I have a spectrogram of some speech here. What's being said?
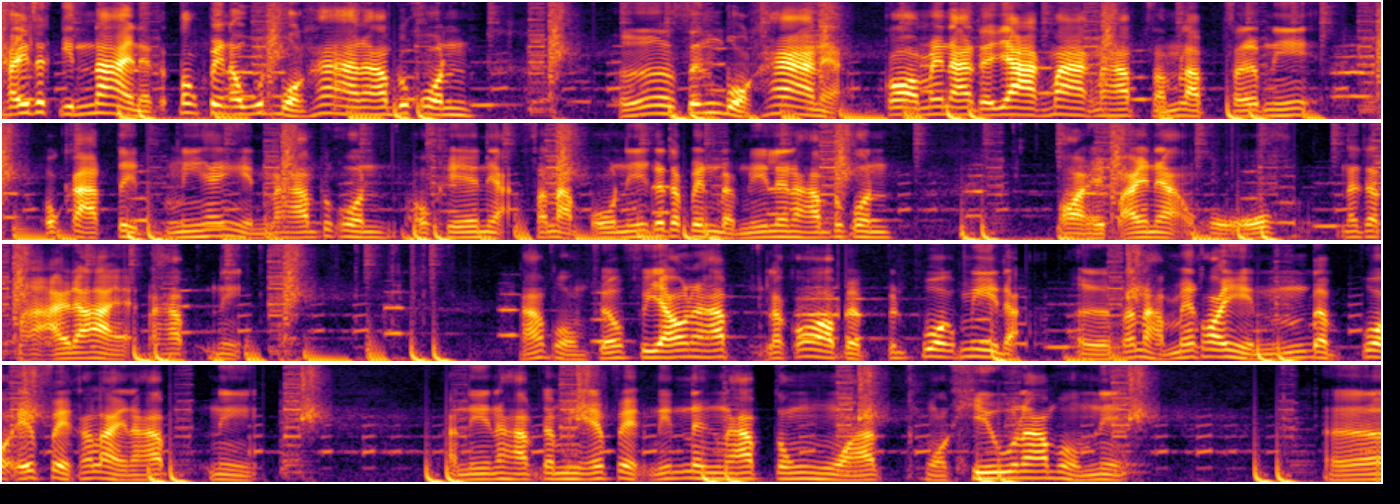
ใช้สกินได้เนี่ยต้องเป็นอาวุธบวกห้านะครับทุกคน เออซึ่งบวก5เนี่ยก็ไม่น่าจะยากมากนะครับสำหรับเซิร์ฟนี้ โอกาสติดมีให้เห็นนะครับ ทุกคนโอเคเนี่ยสนับโอนี้ก็จะเป็นแบบนี้เลยนะครับ ทุกคนปล่อยไปเนี่ยโอ้โหน่าจะตายได้นะครับนี่นะครับผมเฟี้ยวเฟี้ยวๆนะครับ แล้วก็แบบเป็นพวกมีดอะเออสนับไม่ค่อยเห็นแบบพวกเอฟเฟกต์เท่าไหร่นะครับนี่ อันนี้นะครับจะมีเอฟเฟกต์นิดนึงนะครับ ตรงหัวหัวคิ้วนะครับผมนี่เออ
